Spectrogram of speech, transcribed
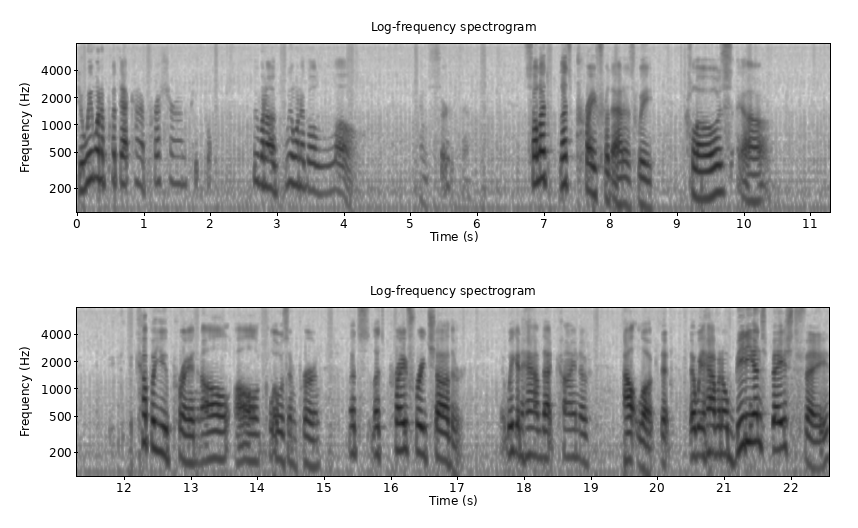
Do we want to put that kind of pressure on people? We want to we want to go low and serve them. So let's let's pray for that as we close. Uh, a couple of you pray, and then I'll I'll close in prayer. Let's let's pray for each other that we can have that kind of outlook that that we have an obedience-based faith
